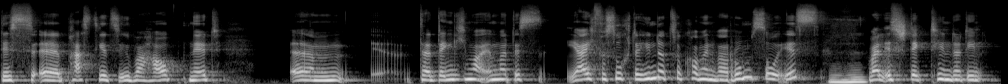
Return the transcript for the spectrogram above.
das äh, passt jetzt überhaupt nicht, ähm, da denke ich mal immer, das, ja, ich versuche dahinter zu kommen, warum so ist, mhm. weil es steckt hinter den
